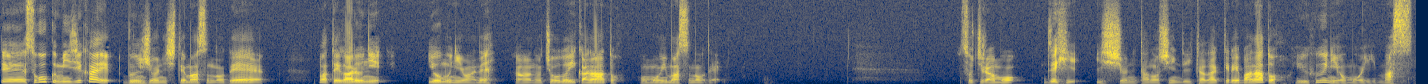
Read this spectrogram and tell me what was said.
で、すごく短い文章にしてますので、まあ、手軽に読むにはね、あのちょうどいいかなと思いますので、そちらもぜひ一緒に楽しんでいただければなというふうに思います。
